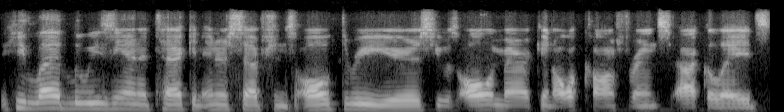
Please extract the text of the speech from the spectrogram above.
He led Louisiana Tech in interceptions all three years. He was All American, All Conference accolades.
